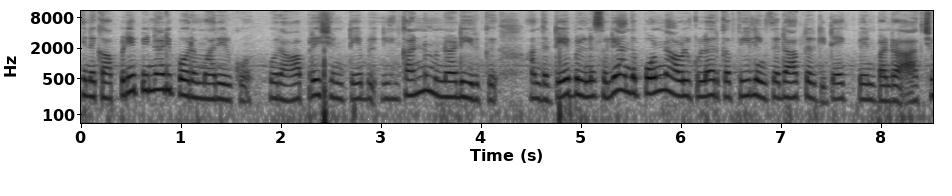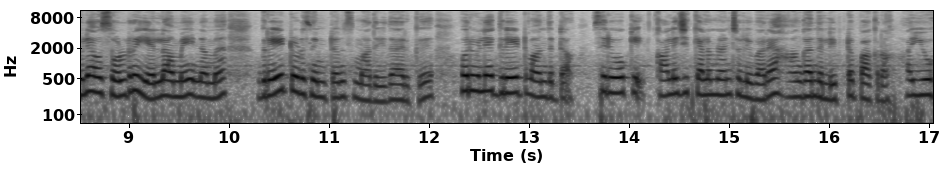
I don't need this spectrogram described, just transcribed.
எனக்கு அப்படியே பின்னாடி போகிற மாதிரி இருக்கும். ஒரு ஆப்ரேஷன் டேபிள் என் கண்ணு முன்னாடி இருக்குது அந்த டேபிள்னு சொல்லி அந்த பொண்ணு அவளுக்குள்ளே இருக்க ஃபீலிங்ஸை டாக்டர்கிட்ட எக்ஸ்பிளைன் பண்ணுறா ஆக்சுவலி அவள் சொல்கிற எல்லாமே நம்ம கிரேட்டோட சிம்டம்ஸ் மாதிரி தான் இருக்குது ஒரு வேலையாக கிரேட் வந்துட்டான் சரி ஓகே காலேஜுக்கு கிளம்பலான்னு சொல்லி வரேன் அங்கே அந்த லிஃப்ட்டை பார்க்குறான் ஐயோ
